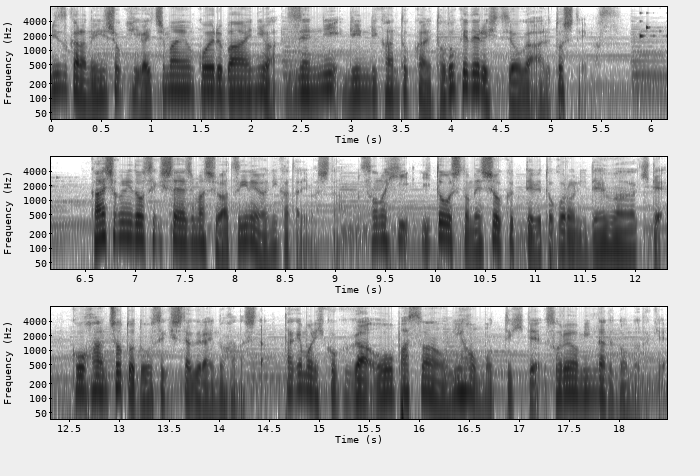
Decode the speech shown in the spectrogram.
自らの飲食費が1万円を超える場合には事前に倫理監督官に届け出る必要があるとしています。会食に同席した矢島氏は次のように語りました。その日伊藤氏と飯を食っているところに電話が来て後半ちょっと同席したぐらいの話だ。竹森被告がオーパスワンを2本持ってきてそれをみんなで飲んだだけ。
